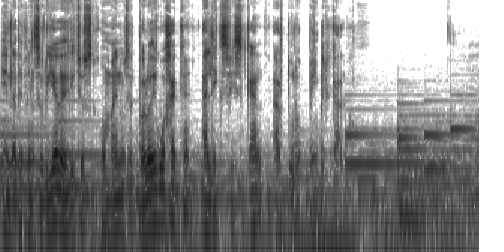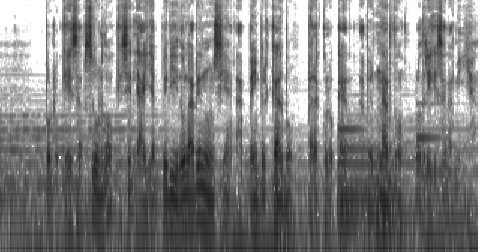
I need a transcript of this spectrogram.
en la Defensoría de Derechos Humanos del Pueblo de Oaxaca al exfiscal Arturo Peinber Calvo por lo que es absurdo que se le haya pedido la renuncia a Peinber Calvo para colocar a Bernardo Rodríguez Alamilla.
